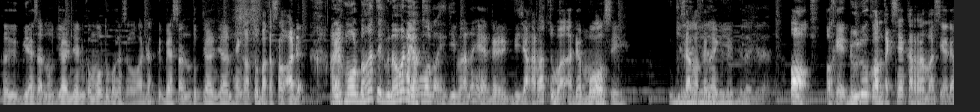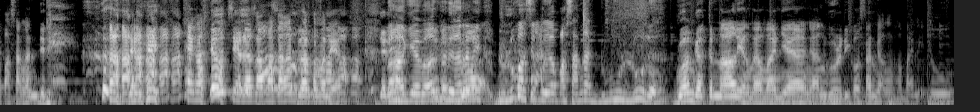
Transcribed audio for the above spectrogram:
Kebiasaan untuk jalan-jalan ke mall tuh bakal selalu ada. Kebiasaan untuk jalan-jalan hangout tuh bakal selalu ada. Anak mall banget ya Gunawan ya? Anak mall eh gimana ya dari di Jakarta cuma ada mall sih. Bisa ngapain gila, lagi? Gila, gila, gila. Oh, oke. Dulu konteksnya karena masih ada pasangan, jadi jadi hangoutnya masih ada sama pasangan di luar teman ya. Jadi Bahagia banget gue dengerin gua- nih. Dulu masih punya pasangan dulu loh. Gua nggak kenal yang namanya nganggur di kosan nggak ngapain itu.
